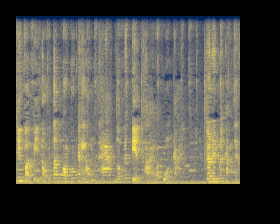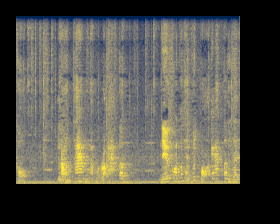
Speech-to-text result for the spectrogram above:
nhưng bởi vì nội tâm con có cái lòng tham đối với tiền tài và của cải, cho nên mới cảm thấy khổ. Lòng tham là một loại ác tâm nếu con có thể vứt bỏ cái ác tâm đấy,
